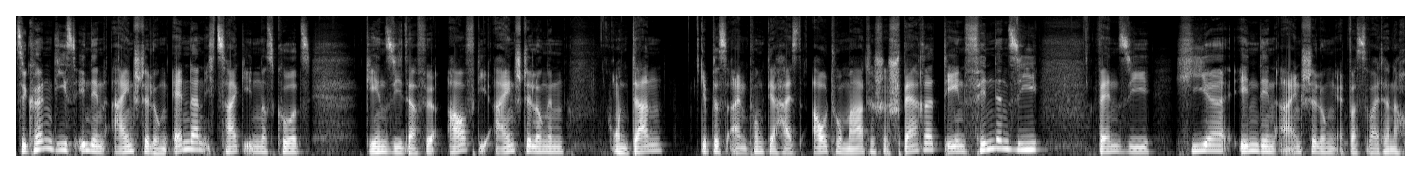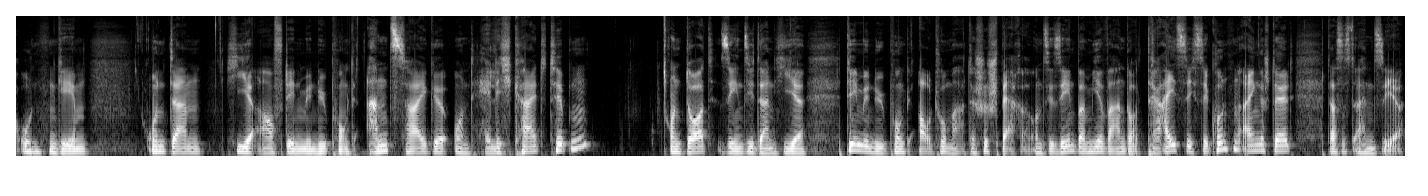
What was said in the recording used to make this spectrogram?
Sie können dies in den Einstellungen ändern. Ich zeige Ihnen das kurz gehen Sie dafür auf die Einstellungen und dann gibt es einen Punkt, der heißt automatische Sperre. Den finden Sie, wenn Sie hier in den Einstellungen etwas weiter nach unten gehen und dann hier auf den Menüpunkt Anzeige und Helligkeit tippen. Und dort sehen Sie dann hier den Menüpunkt automatische Sperre. Und Sie sehen, bei mir waren dort 30 Sekunden eingestellt. Das ist ein sehr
